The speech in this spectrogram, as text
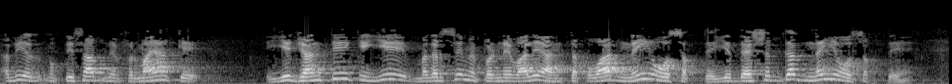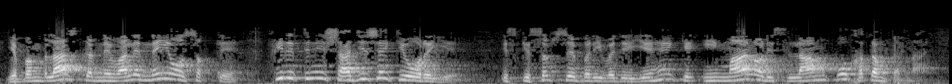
ابھی مفتی صاحب نے فرمایا کہ یہ جانتے ہیں کہ یہ مدرسے میں پڑھنے والے انتقواد نہیں ہو سکتے، یہ دہشت گرد نہیں ہو سکتے ہیں، یہ بمبلاس کرنے والے نہیں ہو سکتے ہیں۔ پھر اتنی سازشیں کیوں ہو رہی ہے؟ اس کی سب سے بڑی وجہ یہ ہے کہ ایمان اور اسلام کو ختم کرنا ہے۔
